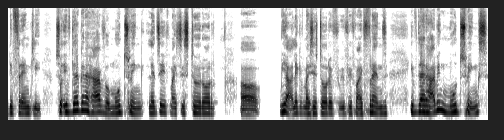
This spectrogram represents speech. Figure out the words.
differently. So if they're gonna have a mood swing, let's say if my sister or uh yeah, like if my sister or if, if if my friends, if they're having mood swings,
